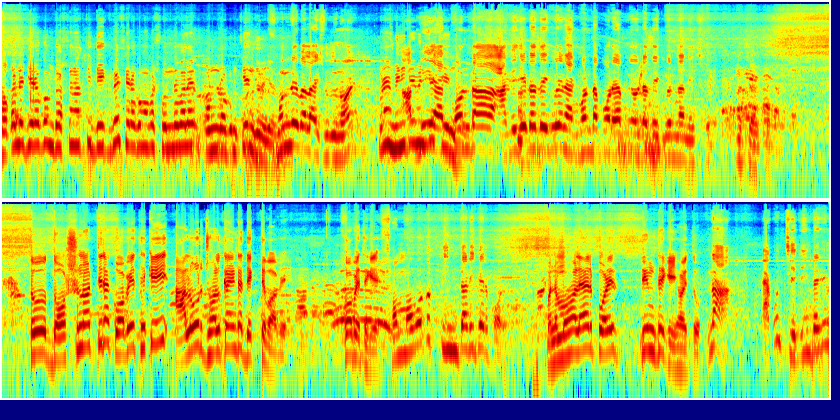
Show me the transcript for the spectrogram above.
সকালে যেরকম দর্শনার্থী দেখবে সেরকম আবার সন্ধ্যেবেলায় অন্যরকম চেঞ্জ হয়ে যাবে। সন্ধেবেলায় শুধু নয় মানে মিনিটে মিনিটে এক ঘণ্টা আগে যেটা দেখবেন এক ঘণ্টা পরে আপনি ওটা দেখবেন না নিশ্চয়ই। আচ্ছা আচ্ছা। তো দর্শনার্থীরা কবে থেকেই আলোর ঝলকানিটা দেখতে পাবে? কবে থেকে? সম্ভবত তিন তারিখের পরে। মানে মহালয়ার পরের দিন থেকেই হয়তো। না এখন চেকিং টেকিং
